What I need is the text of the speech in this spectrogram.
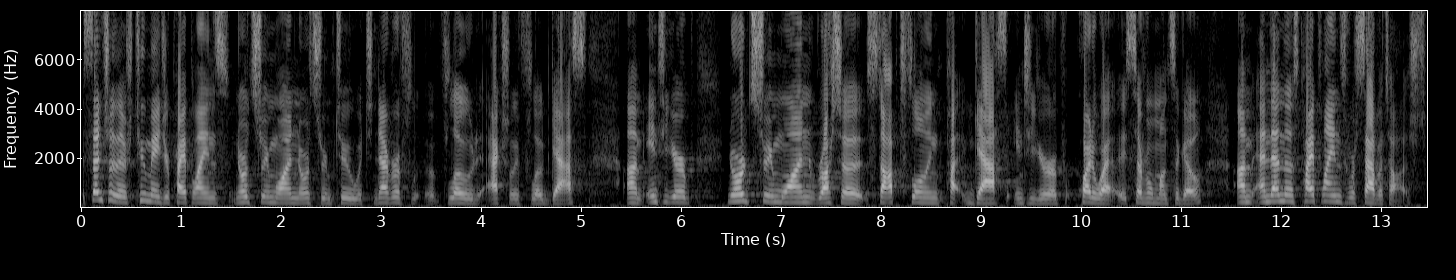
essentially there's two major pipelines: Nord Stream one, Nord Stream two, which never fl- flowed actually flowed gas um, into Europe. Nord Stream 1, Russia stopped flowing pi- gas into Europe quite a while, several months ago. Um, and then those pipelines were sabotaged.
